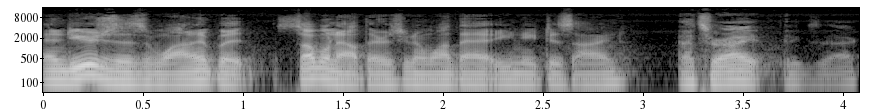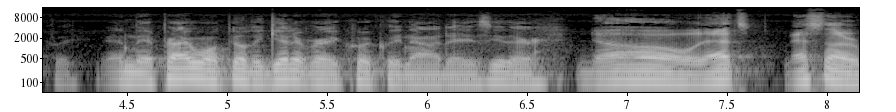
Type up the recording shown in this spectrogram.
end user doesn't want it, but someone out there is going to want that unique design. That's right exactly and they probably won't be able to get it very quickly nowadays either No, that's that's not.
